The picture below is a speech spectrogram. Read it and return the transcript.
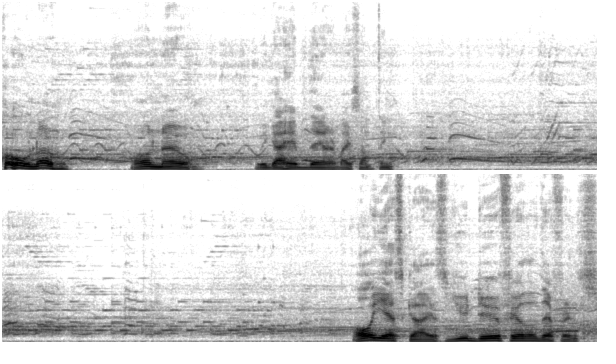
Oh, no. Oh, no. We got hit there by something. Oh, yes, guys. You do feel the difference.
